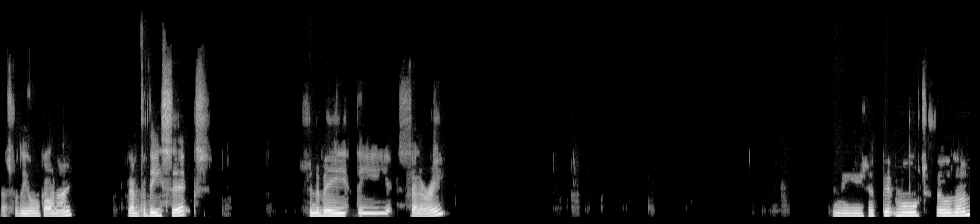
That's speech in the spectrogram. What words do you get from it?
that's for the oregano. Then for these six, it's going to be the celery. Going to use a bit more to fill them.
